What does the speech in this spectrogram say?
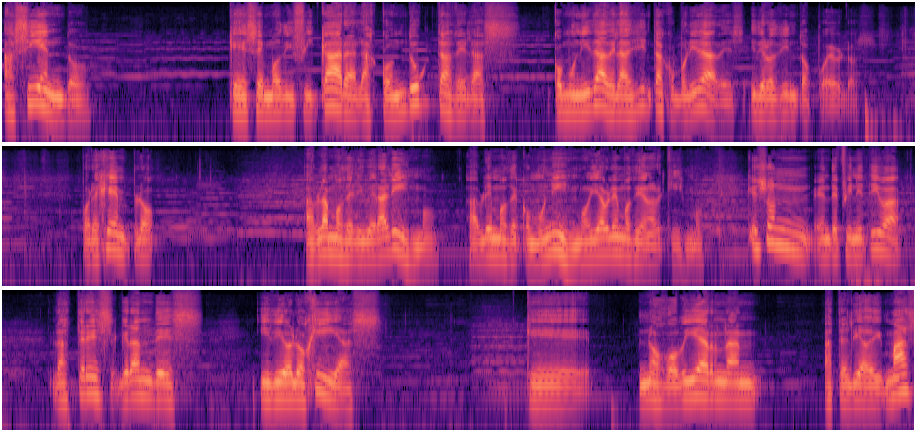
haciendo que se modificara las conductas de las comunidades, de las distintas comunidades y de los distintos pueblos. Por ejemplo, hablamos de liberalismo, hablemos de comunismo y hablemos de anarquismo que son en definitiva las tres grandes ideologías que nos gobiernan hasta el día de hoy, más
